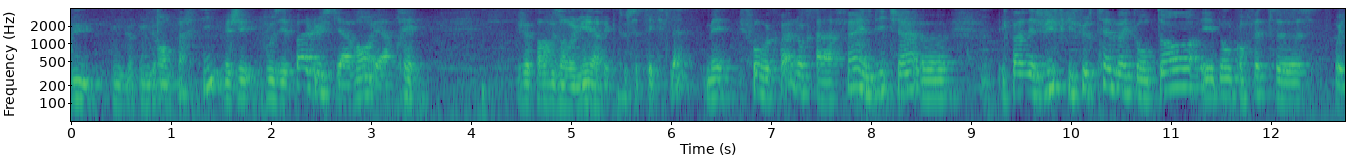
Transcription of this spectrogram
lu une, grande partie, mais je ne vous ai pas lu ce qui est avant et après je ne vais pas vous ennuyer avec tout ce texte-là, mais il faut me croire. Donc à la fin, il dit tiens, euh, il parle des Juifs qui furent très mécontents, et donc en fait, euh, oui,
